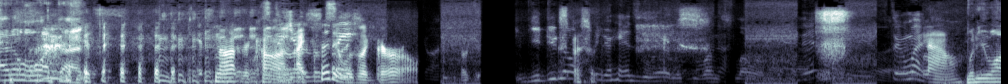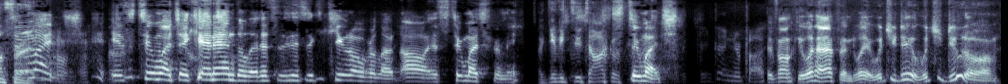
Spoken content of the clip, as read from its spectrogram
I don't want that. It's, it's not Rakan. I said it was a girl. You do know Special- putting your hands in the air makes you run slower. Too much. Now. What do you want for Too it? much. It's too much. I can't handle it. It's, it's a cute overload. Oh, it's too much for me. I'll give you two tacos. It's too much. Hey, Funky, what happened? Wait, what'd you do? What'd you do to him?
